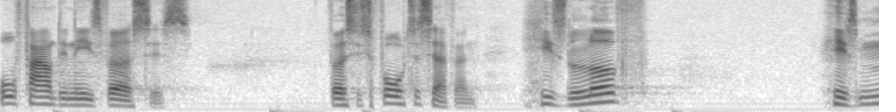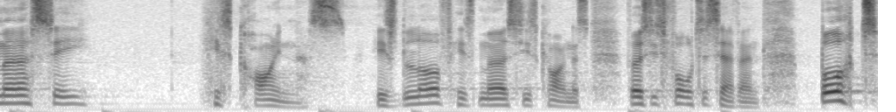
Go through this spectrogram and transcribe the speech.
all found in these verses. Verses 4 to 7. His love, his mercy, his kindness. His love, his mercy, his kindness. Verses 4 to 7. But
